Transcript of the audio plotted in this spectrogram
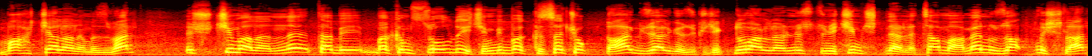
bahçe alanımız var. E, Şu çim alanını tabi bakımsız olduğu için bir bakılsa çok daha güzel gözükecek. Duvarların üstünü çim çitlerle tamamen uzatmışlar.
